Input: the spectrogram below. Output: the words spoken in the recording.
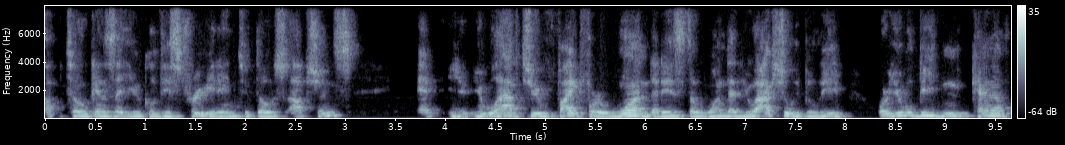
of tokens that you could distribute into those options. And you, you will have to fight for one that is the one that you actually believe or you will be kind of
